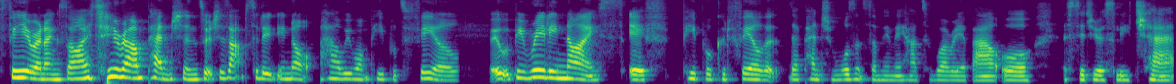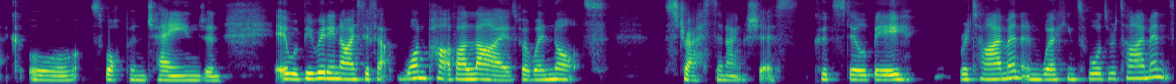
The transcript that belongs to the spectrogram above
fear and anxiety around pensions, which is absolutely not how we want people to feel. It would be really nice if people could feel that their pension wasn't something they had to worry about or assiduously check or swap and change. And it would be really nice if that one part of our lives where we're not stressed and anxious could still be retirement and working towards retirement.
